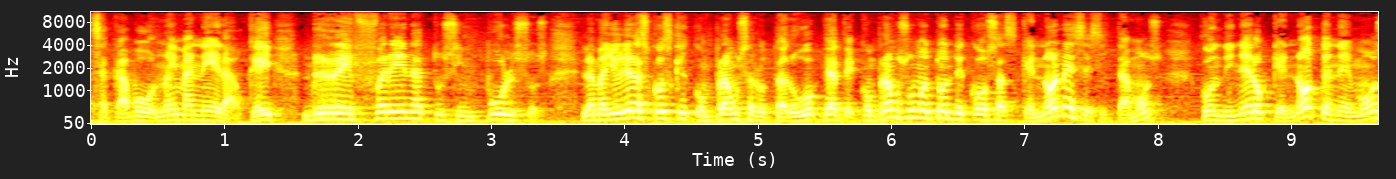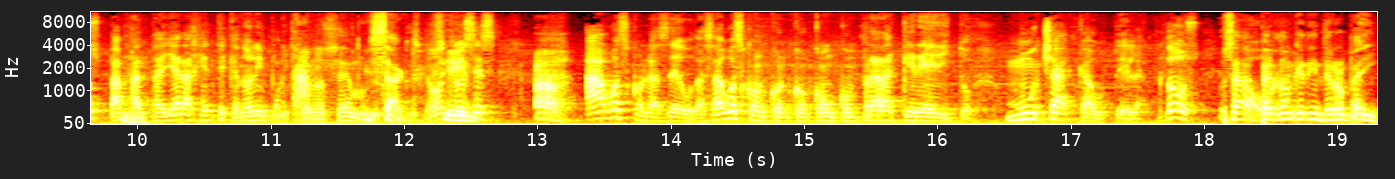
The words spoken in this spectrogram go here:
Se acabó, no hay manera, ¿ok? Refrena tus impulsos. La mayoría de las cosas que compramos a lo tarugo, fíjate, compramos un montón de cosas que no necesitamos, con dinero que no tenemos, para pantallar a gente que no le importa. Conocemos. Exacto. ¿no? sí. Entonces, ah, aguas con las deudas, aguas con, con- con- con comprar a crédito, mucha cautela. Dos, O sea, perdón que te interrumpa ahí.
